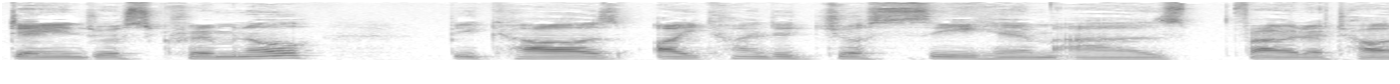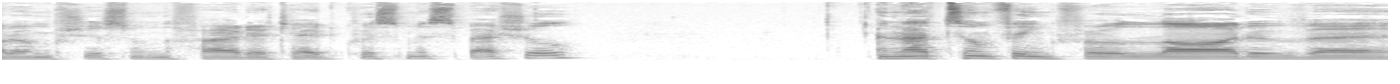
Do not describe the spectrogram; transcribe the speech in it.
dangerous criminal because I kind of just see him as Father Todd just from the Father Ted Christmas special and that's something for a lot of uh,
